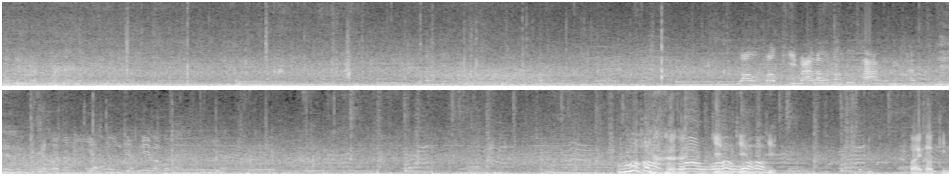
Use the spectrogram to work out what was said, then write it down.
ทำดไม่ต้องเก็บเราเราขี่ม้าเราก็ต้องดูทางเหมือนกันครับเดี๋ยวเขาจะมีเหยียบนู่นเหยียบนี่เราก็ต้องเหยียบ ว้าวว้าวกินว้าวกินกินปล่อยเขากิน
